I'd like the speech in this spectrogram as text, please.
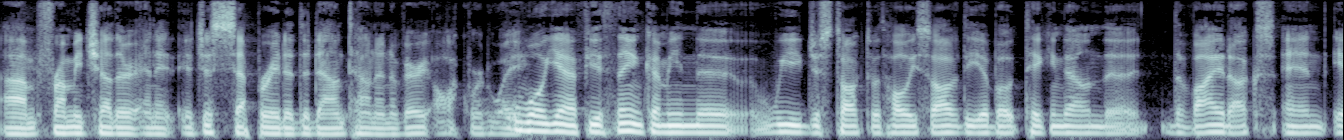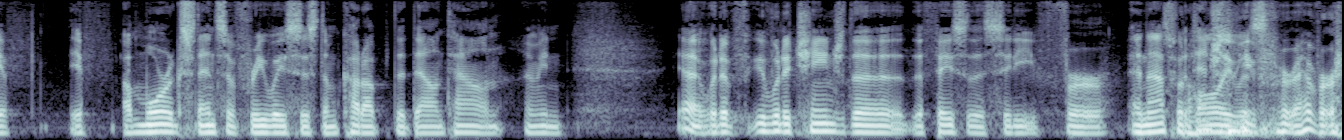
um, from each other, and it, it just separated the downtown in a very awkward way. Well, yeah, if you think, I mean, the we just talked with Holly Sovdi about taking down the the viaducts, and if if a more extensive freeway system cut up the downtown, I mean, yeah, it would have it would have changed the the face of the city for and that's what Holly was. forever.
